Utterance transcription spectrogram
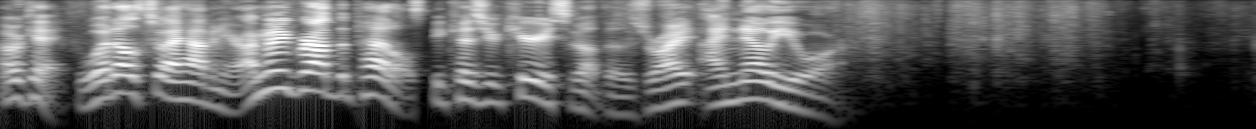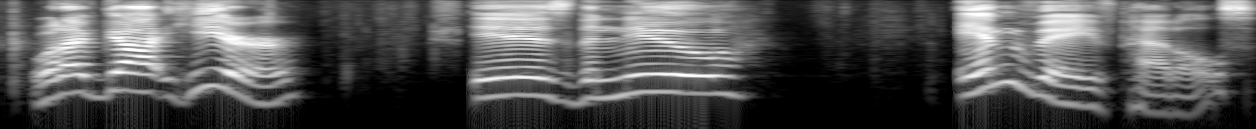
Okay, what else do I have in here? I'm gonna grab the pedals because you're curious about those, right? I know you are. What I've got here is the new M-Vave pedals.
